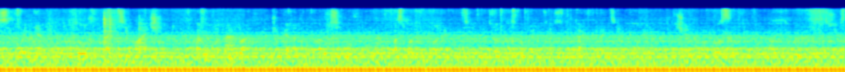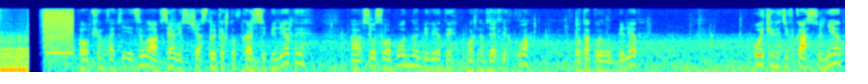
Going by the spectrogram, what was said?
сегодня должен пройти матч второго тура чемпионата Беларуси по футболу. Посмотрим, много ли людей придет, насколько людей соблюдают карантин. Отвечаю на вопросы. В общем, такие дела. Взяли сейчас только что в кассе билеты. Все свободно, билеты можно взять легко. Вот такой вот билет. Очереди в кассу нет.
